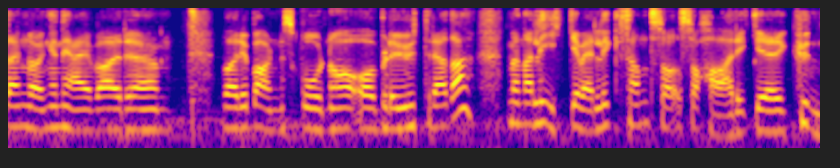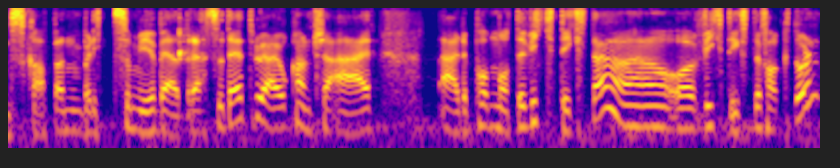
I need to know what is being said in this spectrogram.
den gangen jeg var, var i barneskolen og, og ble utreda, men allikevel så, så har ikke kunnskapen blitt så mye bedre. Så det tror jeg jo kanskje er, er det på en måte viktigste, eh, og viktigste faktoren.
